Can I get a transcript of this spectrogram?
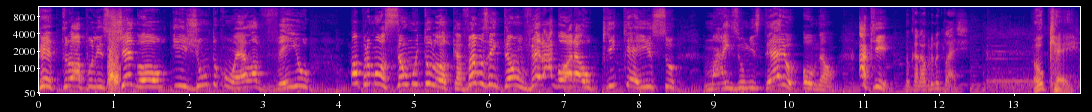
Retrópolis chegou e junto com ela veio uma promoção muito louca. Vamos então ver agora o que, que é isso, mais um mistério ou não, aqui no canal Bruno Clash. Ok.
